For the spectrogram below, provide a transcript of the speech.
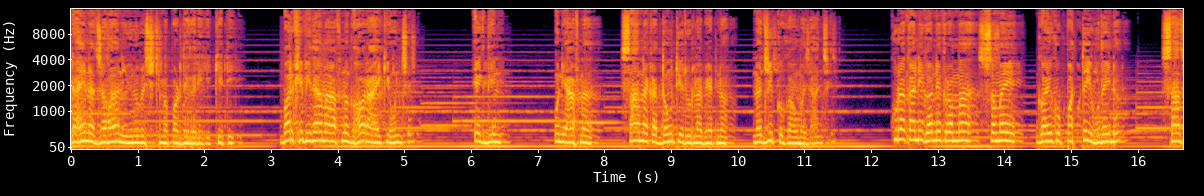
डायना जवान युनिभर्सिटीमा पढ्दै गरेकी केटी बर्खे विधामा आफ्नो घर आएकी हुन्छन्। एक दिन उनी आफ्ना सानाका दौतीहरूलाई भेट्न नजिकको गाउँमा जान्छन्। कुराकानी गर्ने क्रममा समय गएको पत्तै हुँदैन। साँझ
